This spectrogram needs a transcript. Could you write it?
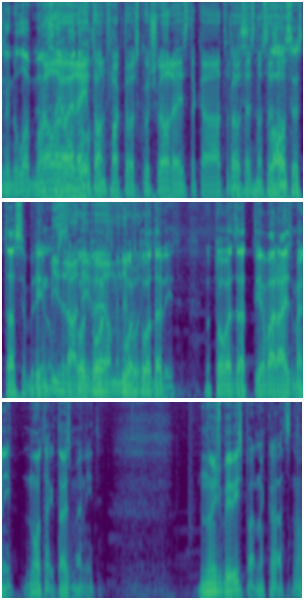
Nē, nu labi, vēl jau ir. Reitona faktors, kurš vēlreiz tā atvadoties no sezonas. Klausies, tas ir brīnums. Izrādīja ko, to, ko ar to darīt? Nu, to vajadzētu, ja var aizmainīt, noteikti aizmainīt. Nu, viņš bija vispār nekāds. Nu.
